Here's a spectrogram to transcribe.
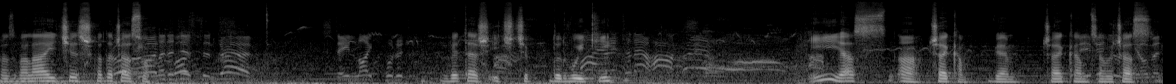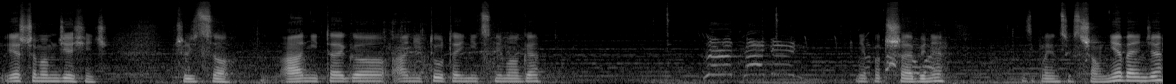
Rozwalajcie, szkoda czasu. Wy też idźcie do dwójki. I jas... A, czekam, wiem. Czekam cały czas. Jeszcze mam 10. Czyli co? Ani tego, ani tutaj nic nie mogę. Niepotrzebnie. Zapalających strzał nie będzie.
